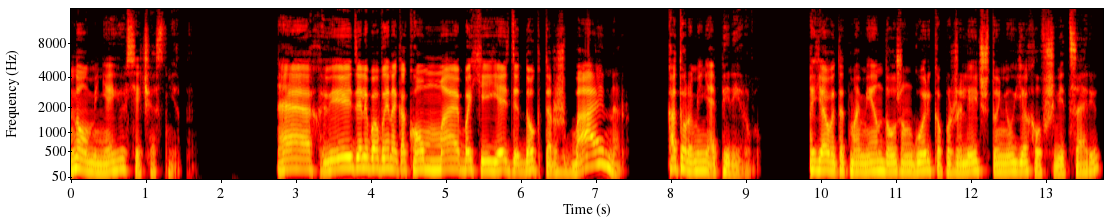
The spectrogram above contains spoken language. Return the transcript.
Но у меня ее сейчас нет. Эх, видели бы вы, на каком Майбахе ездит доктор Шбайнер, который меня оперировал. Я в этот момент должен горько пожалеть, что не уехал в Швейцарию.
